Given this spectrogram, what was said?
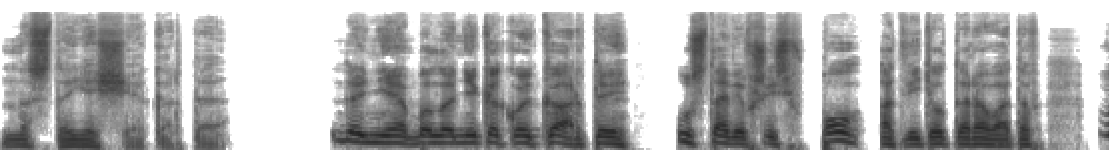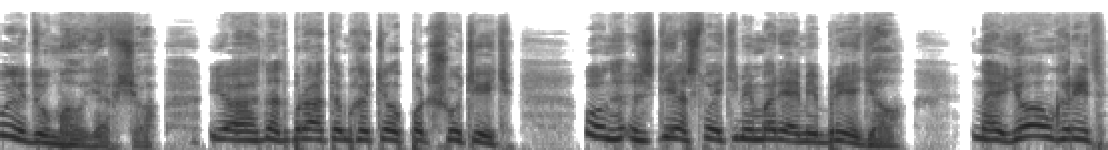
настоящая карта? Да не было никакой карты, Уставившись в пол, ответил Тараватов. «Выдумал я все. Я над братом хотел подшутить. Он с детства этими морями бредил. Найдем, говорит,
